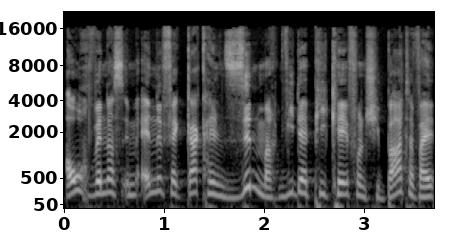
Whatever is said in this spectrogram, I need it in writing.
Auch wenn das im Endeffekt gar keinen Sinn macht, wie der PK von Shibata, weil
